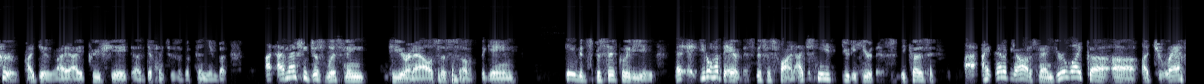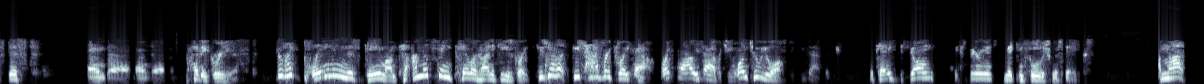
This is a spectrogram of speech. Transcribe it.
true. I do. I, I appreciate uh, differences of opinion, but I, I'm actually just listening to your analysis of the game, David, specifically to you. Uh, uh, you don't have to air this. This is fine. I just need you to hear this because I, I got to be honest, man. You're like a, a, a draftist and uh, and a pedigreeist. You're like blaming this game on. I'm not saying Taylor Heinicke is great. He's not. He's average right now. Right now, he's average. He won two. He lost. He's average. Okay, he's young, experienced, making foolish mistakes. I'm not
